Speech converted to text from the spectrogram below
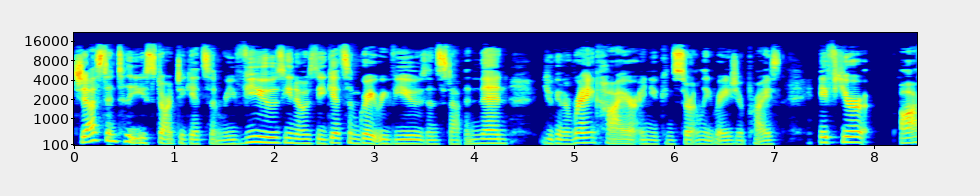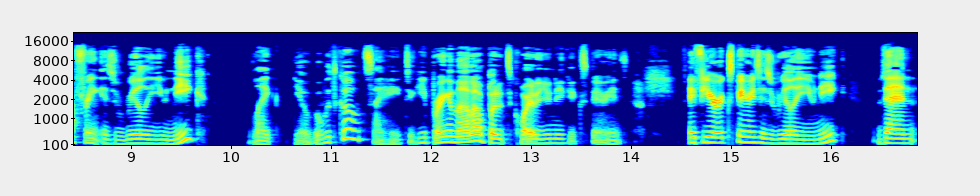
just until you start to get some reviews, you know, so you get some great reviews and stuff. And then you're going to rank higher and you can certainly raise your price. If your offering is really unique, like yoga with goats, I hate to keep bringing that up, but it's quite a unique experience. If your experience is really unique, then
